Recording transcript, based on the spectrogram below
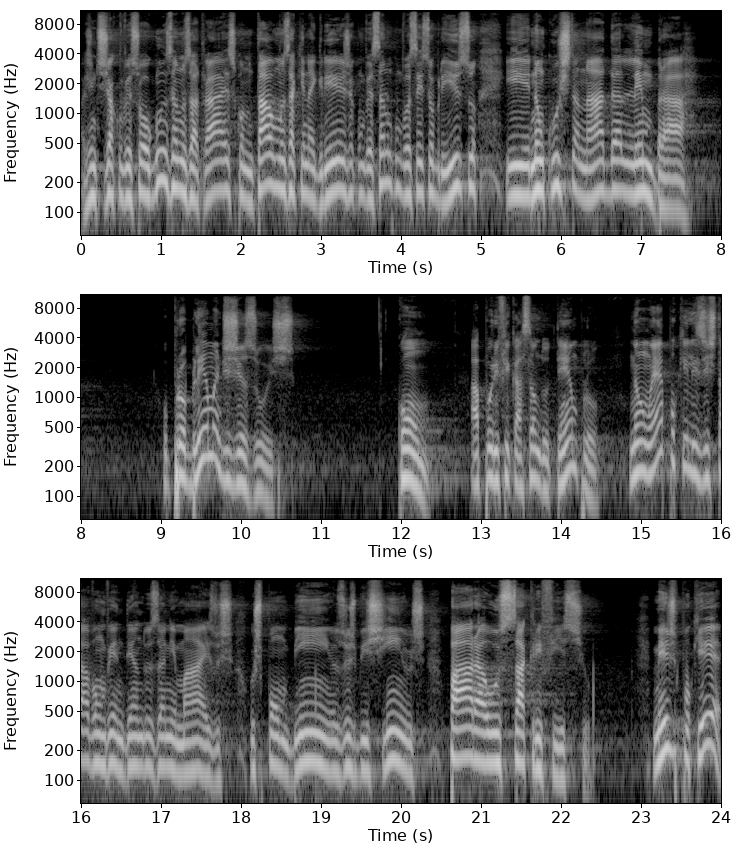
A gente já conversou alguns anos atrás, quando estávamos aqui na igreja, conversando com vocês sobre isso, e não custa nada lembrar. O problema de Jesus com a purificação do templo não é porque eles estavam vendendo os animais, os, os pombinhos, os bichinhos, para o sacrifício. Mesmo porque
